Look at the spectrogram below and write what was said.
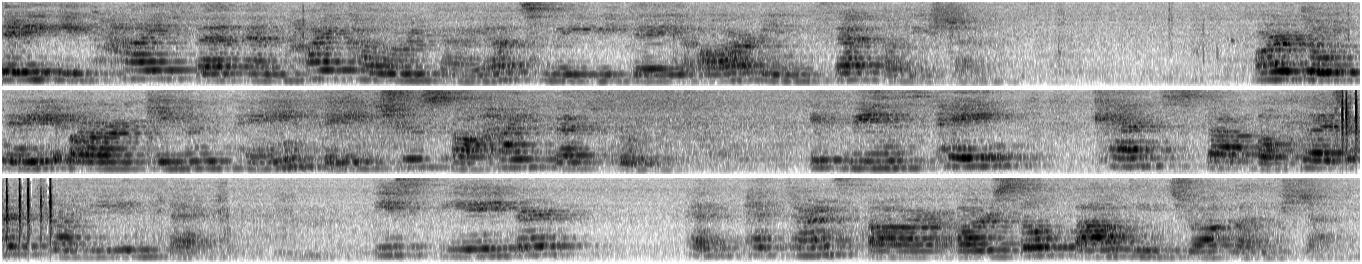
They eat high fat and high calorie diets, maybe they are in fat addiction. Although they are given pain, they choose a high fat food. It means pain can't stop a pleasure from eating fat. These behavior pat- patterns are also found in drug addiction.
